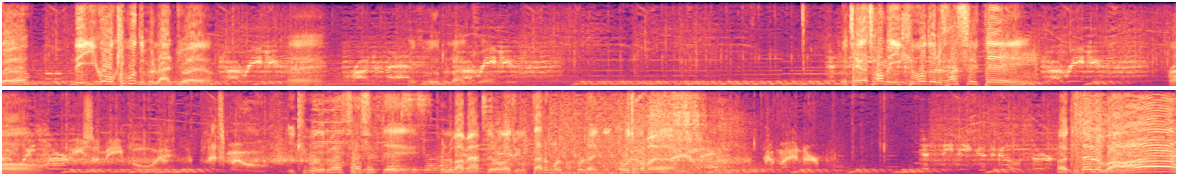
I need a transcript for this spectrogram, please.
이거요? 근데 이거 키보드 별로 안 좋아요 that. 네, 키보드 별로 안 좋아. 제가 처음에 이 키보드를 샀을 때. 어. 이 키보드를 사- 샀을 때 별로 마음에 안 들어가지고 다른 걸 바꿀라 했는데 오 잠깐만 go, sir. 아 기다려봐 아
